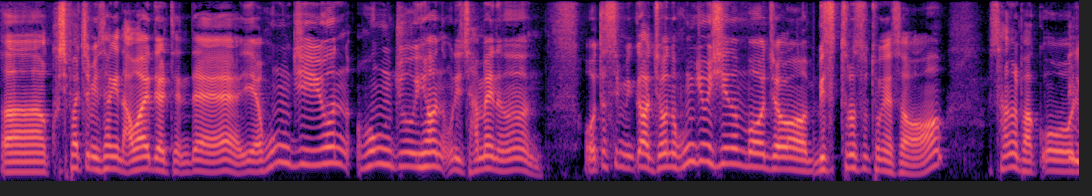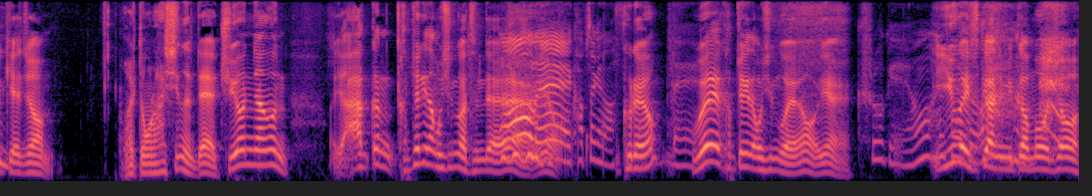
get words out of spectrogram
어, 98점 이상이 나와야 될 텐데, 예, 홍지윤, 홍주현, 우리 자매는 어떻습니까? 저는 홍지윤 씨는 뭐, 저, 미스트롯을 통해서 상을 받고 이렇게 좀 활동을 하시는데, 주현 양은 약간 갑자기 나오신 것 같은데. 어, 예. 네, 갑자기 나왔어요. 그래요? 네. 왜 갑자기 나오신 거예요? 예. 그러게요. 이유가 있을 거 아닙니까? 뭐, 저,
